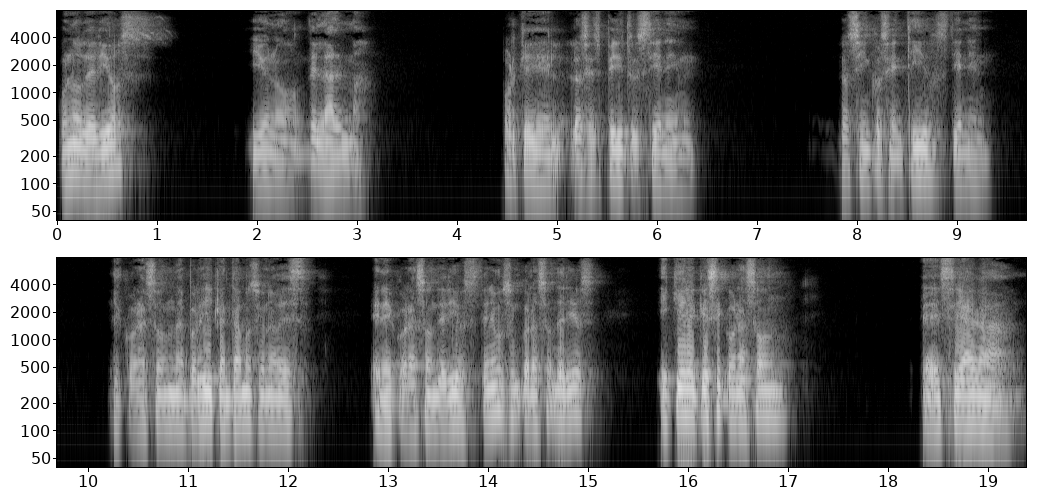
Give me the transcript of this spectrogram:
uno de Dios y uno del alma, porque los espíritus tienen los cinco sentidos, tienen el corazón, por ahí cantamos una vez, en el corazón de Dios. Tenemos un corazón de Dios y quiere que ese corazón eh, se haga,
